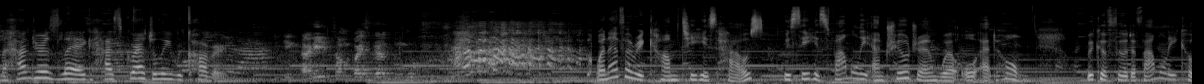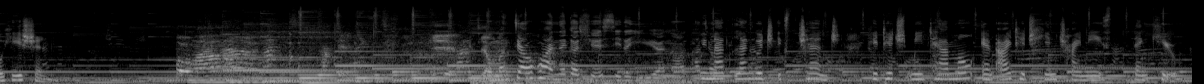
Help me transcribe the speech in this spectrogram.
Mahendra's leg has gradually recovered. Whenever we come to his house, we see his family and children were all at home. We could feel the family cohesion. We met language exchange. He teach me Tamil and I teach him Chinese. Thank you.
